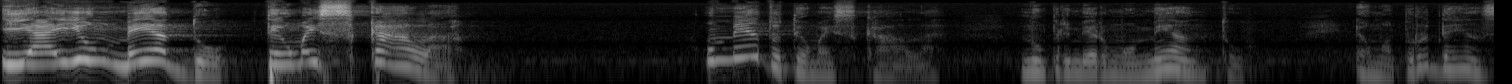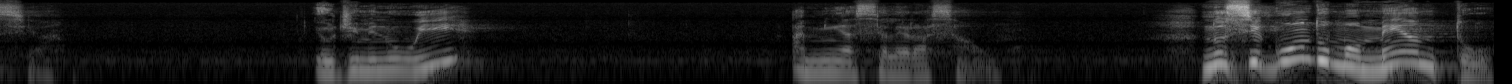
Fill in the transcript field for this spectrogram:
E aí o medo tem uma escala. O medo tem uma escala. Num primeiro momento, é uma prudência. Eu diminuí a minha aceleração. No segundo momento,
